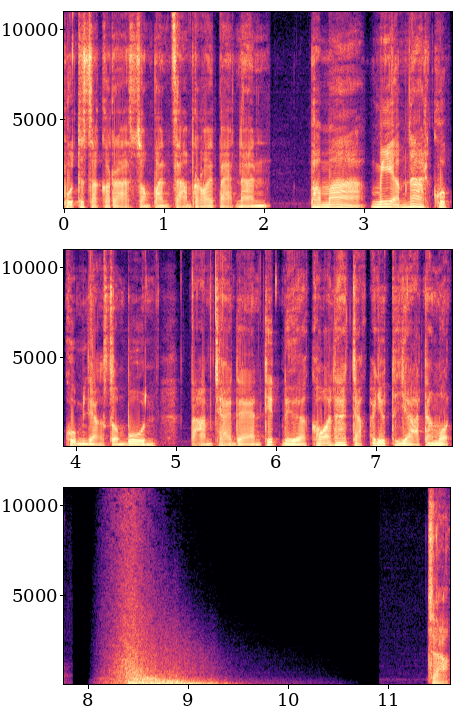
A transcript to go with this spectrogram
พุทธศักราช 2308 นั้น พม่ามีอำนาจควบคุมอย่างสมบูรณ์ ตามชายแดนทิศเหนือของอาณาจักรอยุธยาทั้งหมด จาก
